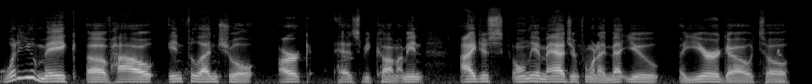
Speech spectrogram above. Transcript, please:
what do you make of how influential ARK has become? I mean, I just only imagine from when I met you a year ago to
